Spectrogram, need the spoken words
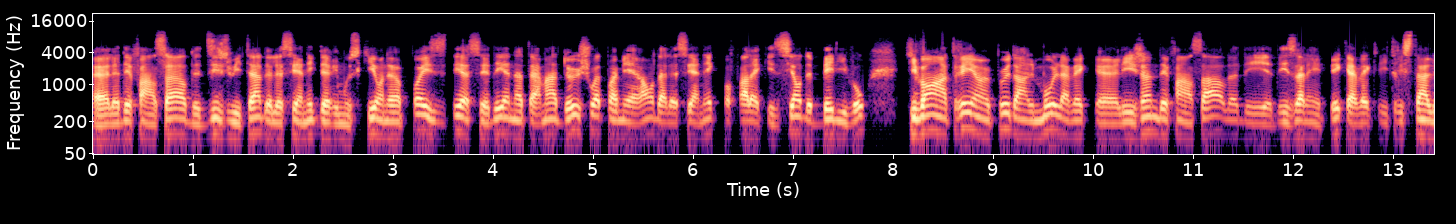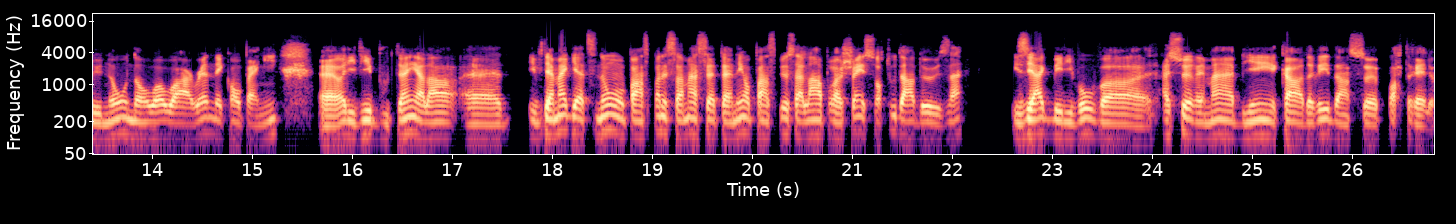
euh, le défenseur de 18 ans de l'Océanique de Rimouski. On n'a pas hésité à céder notamment deux choix de première ronde à l'Océanique pour faire l'acquisition de Béliveau, qui va entrer un peu dans le moule avec euh, les jeunes défenseurs des, Olympiques, avec les Tristan Luneau, Noah Warren et compagnie, euh, Olivier Boutin. Alors, évidemment, Gatineau, on ne pense pas nécessairement à cette année, on pense plus à l'an prochain, surtout dans deux ans. Isaac Béliveau va assurément bien cadrer dans ce portrait-là.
